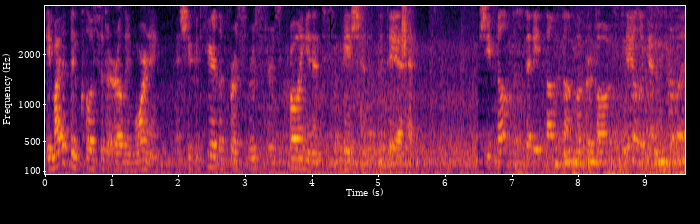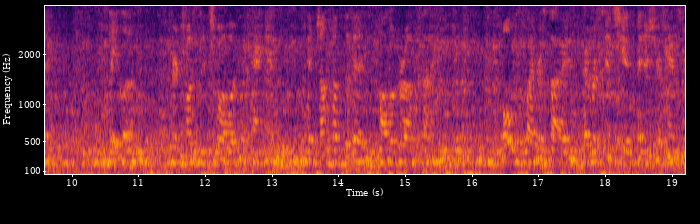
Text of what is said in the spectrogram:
It might have been closer to early morning, as she could hear the first roosters crowing in anticipation of the day ahead. She felt the steady thump thump of her dog's tail against her leg. Layla, her trusted Chihuahua companion, had jumped off the bed to follow her outside. Always by her side, ever since she had finished her cancer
